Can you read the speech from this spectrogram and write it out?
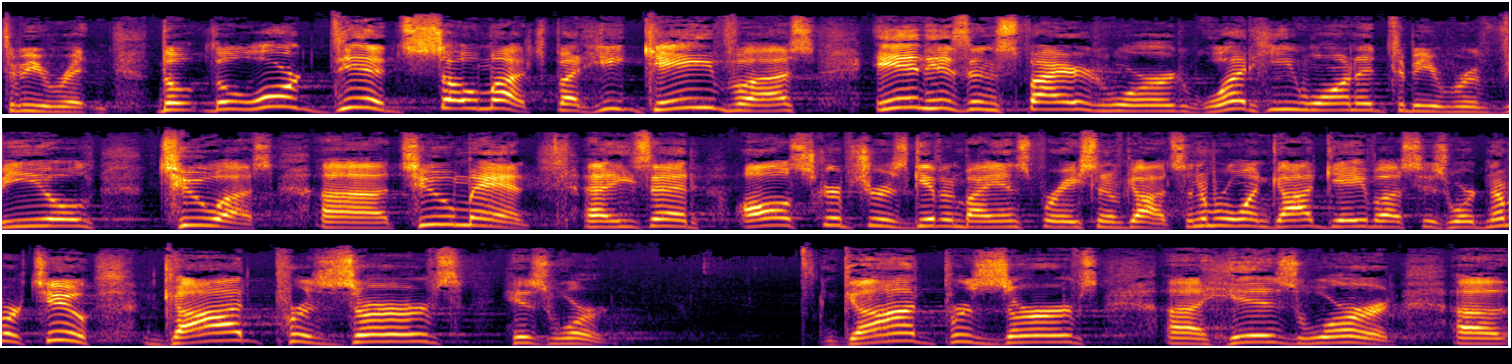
to be written. The, the Lord did so much, but He gave us in His inspired word what He wanted to be revealed to us, uh, to man. Uh, he said, All scripture is given by inspiration of God. So, number one, God gave us His word. Number two, God preserves His word. God preserves uh, His word. Uh,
